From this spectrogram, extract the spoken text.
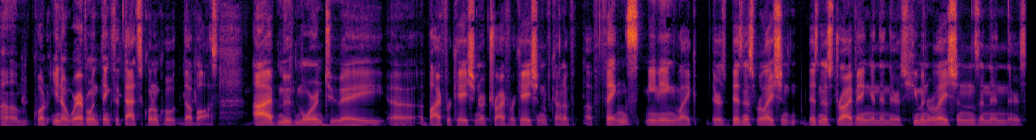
um, quote, you know, where everyone thinks that that's quote unquote the boss. I've moved more into a, uh, a bifurcation or trifurcation of kind of, of things, meaning like there's business relation, business driving, and then there's human relations, and then there's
